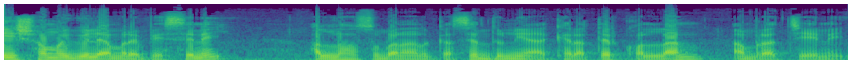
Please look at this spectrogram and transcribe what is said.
এই সময়গুলি আমরা বেছে নেই। আল্লাহ সুবাহর কাছে দুনিয়া আখেরাতের কল্যাণ আমরা চেয়ে নেই।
